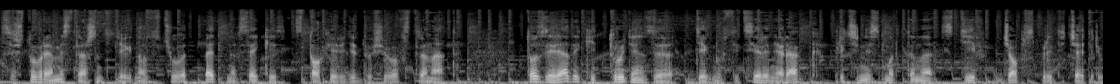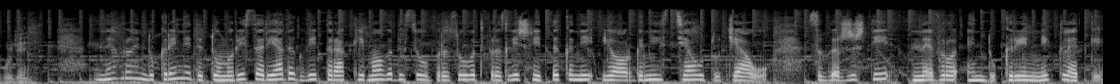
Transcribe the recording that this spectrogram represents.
В същото време страшната диагноза чуват 5 на всеки 100 000 души в страната. Този рядък и труден за диагностициране рак причини смъртта на Стив Джобс преди 4 години. Невроендокринните тумори са рядък вид рак и могат да се образуват в различни тъкани и органи из цялото тяло, съдържащи невроендокринни клетки.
